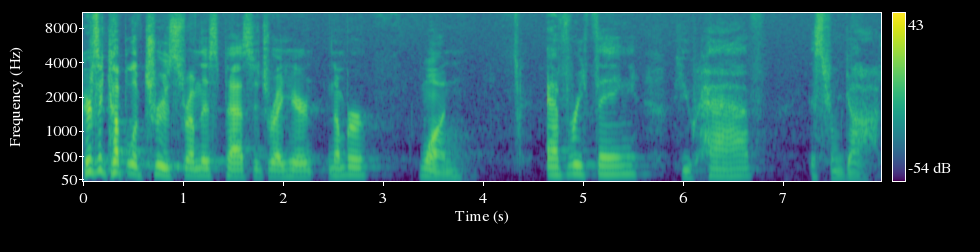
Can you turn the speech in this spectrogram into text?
Here's a couple of truths from this passage right here. Number one, everything you have is from God.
